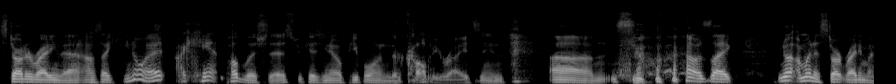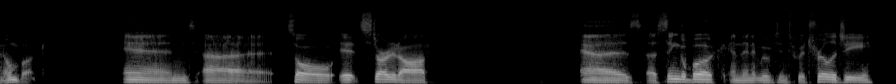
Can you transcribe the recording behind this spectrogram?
started writing that. I was like, you know what? I can't publish this because you know people and their copyrights, and um, so I was like, you know, what? I'm going to start writing my own book. And uh, so it started off as a single book, and then it moved into a trilogy.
